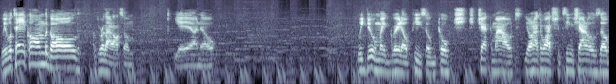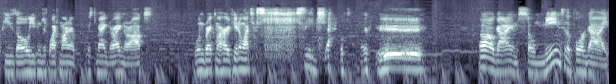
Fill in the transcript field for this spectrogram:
We will take home the gold. Because we're that awesome. Yeah, I know. We do make great LPs, so go ch ch check them out. You don't have to watch Succeeding Shadows LPs, though. You can just watch Minor Mr. Magna Ragnaroks. Wouldn't break my heart if you don't watch Succeeding Shadows. Oh, God, I am so mean to the poor guy.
